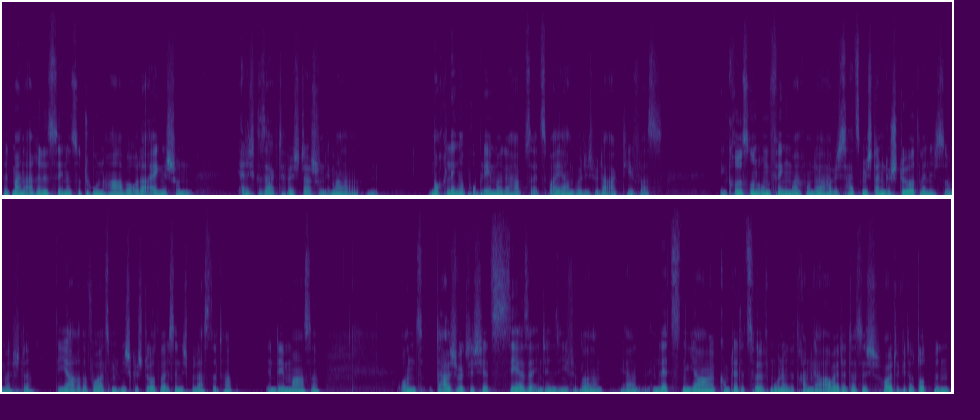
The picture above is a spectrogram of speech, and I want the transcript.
mit meiner Achillessehne zu tun habe oder eigentlich schon, ehrlich gesagt, habe ich da schon immer noch länger Probleme gehabt. Seit zwei Jahren wollte ich wieder aktiv was in größeren Umfängen machen und da hat es mich dann gestört, wenn ich so möchte. Die Jahre davor hat es mich nicht gestört, weil ich sie nicht belastet habe in dem Maße. Und da habe ich wirklich jetzt sehr, sehr intensiv über, ja, im letzten Jahr komplette zwölf Monate dran gearbeitet, dass ich heute wieder dort bin.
